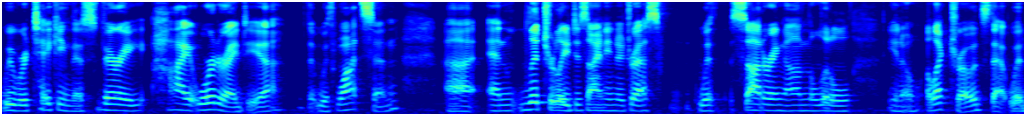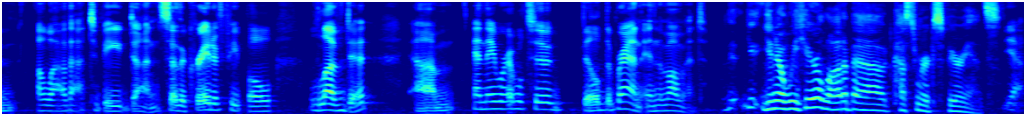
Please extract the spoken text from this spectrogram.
we were taking this very high order idea that with Watson uh, and literally designing a dress with soldering on the little you know electrodes that would allow that to be done. So the creative people loved it. Um, and they were able to build the brand in the moment. You, you know, we hear a lot about customer experience. Yeah.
